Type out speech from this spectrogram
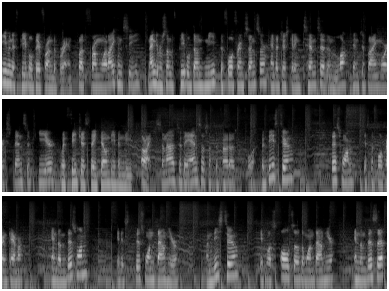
even if people differ on the brand. But from what I can see, 90% of people don't need the full frame sensor and are just getting tempted and locked into buying more expensive gear with features they don't even need. Alright, so now to the answers of the photos before. With these two, this one is the full frame camera, and on this one, it is this one down here. On these two, it was also the one down here. And on this set,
